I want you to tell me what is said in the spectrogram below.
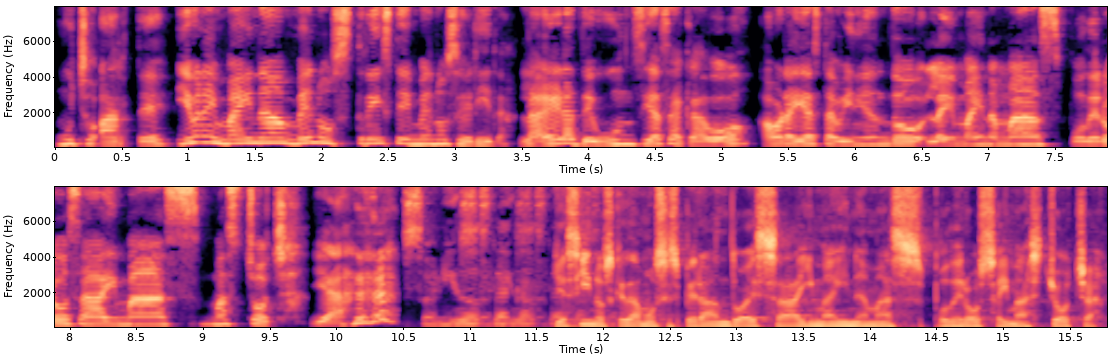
mucho arte y una Imaina menos triste y menos herida. La era de Wounds ya se acabó, ahora ya está viniendo la Imaina más poderosa y más, más chocha, ya. Sonidos de acá. Y así nos quedamos esperando a esa Imaina más poderosa y más chocha,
